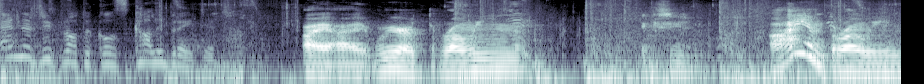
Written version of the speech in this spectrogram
Energy protocols calibrated. Alright, alright, we are throwing... Excuse me. I am throwing...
